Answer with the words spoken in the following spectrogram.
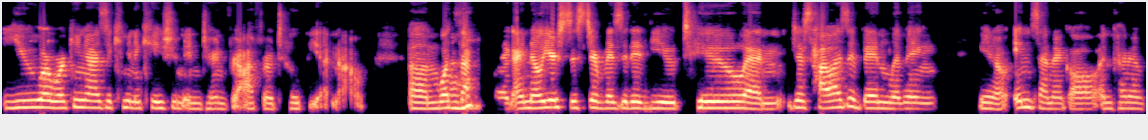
you are working as a communication intern for Afrotopia now. Um, what's uh-huh. that like? I know your sister visited you too, and just how has it been living, you know, in Senegal and kind of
